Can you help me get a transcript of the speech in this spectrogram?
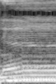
لا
